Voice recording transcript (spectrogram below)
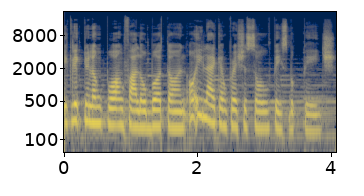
I-click nyo lang po ang follow button o i-like ang Precious Soul Facebook page.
